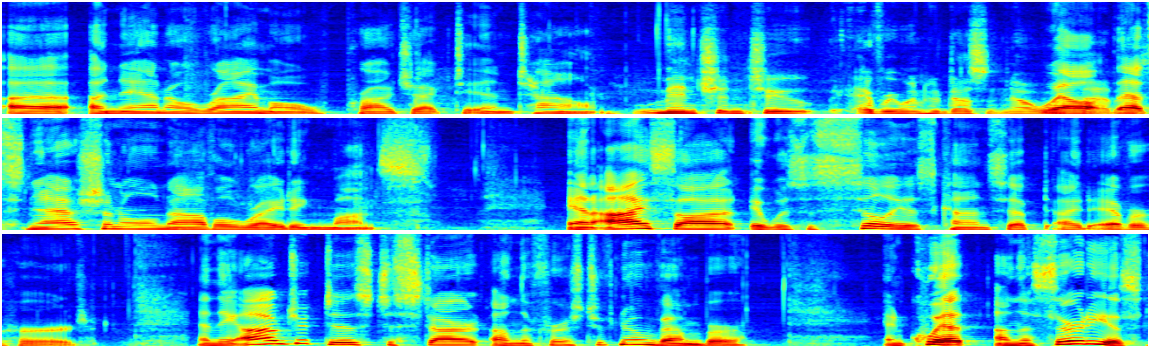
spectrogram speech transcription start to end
a, a NaNoWriMo project in town. Mention to everyone who doesn't know what Well, that is. that's National Novel Writing Month. And I thought it was the silliest concept I'd ever heard. And the object is to start on the 1st of November and quit on the 30th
